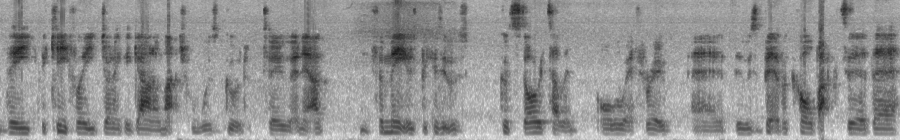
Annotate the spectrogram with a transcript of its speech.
the the Keith Lee Johnny Gargano match was good too, and it had, for me it was because it was good storytelling all the way through. Uh, there was a bit of a callback to their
